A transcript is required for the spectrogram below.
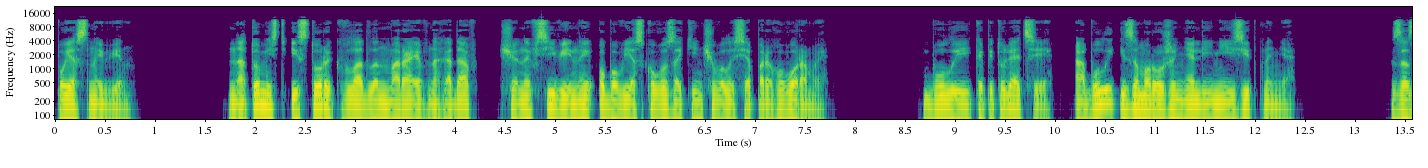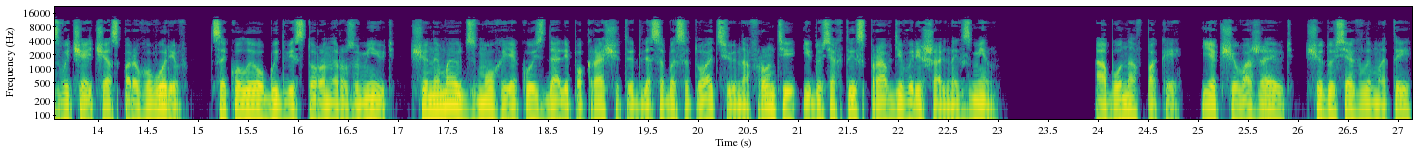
пояснив він. Натомість історик Владлен Мараєв нагадав, що не всі війни обов'язково закінчувалися переговорами. Були і капітуляції, а були і замороження лінії зіткнення. Зазвичай час переговорів це коли обидві сторони розуміють, що не мають змоги якось далі покращити для себе ситуацію на фронті і досягти справді вирішальних змін. Або навпаки, якщо вважають, що досягли мети,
